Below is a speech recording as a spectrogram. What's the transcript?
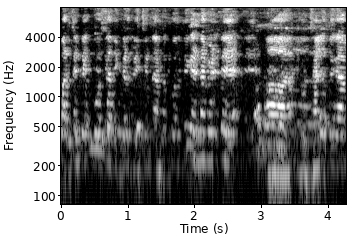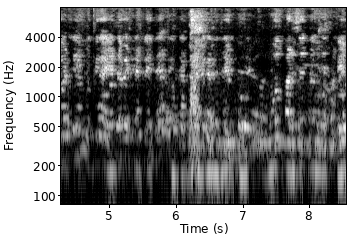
పర్సెంట్ ఎక్కువ వస్తుంది ఇక్కడ తెచ్చిందంటే కొద్దిగా ఎండబెడితే ఆ, ఇప్పుడు కాబట్టి కొద్దిగా ఎండబెట్టినట్లయితే ఒక మూడు పర్సెంట్ తేమ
